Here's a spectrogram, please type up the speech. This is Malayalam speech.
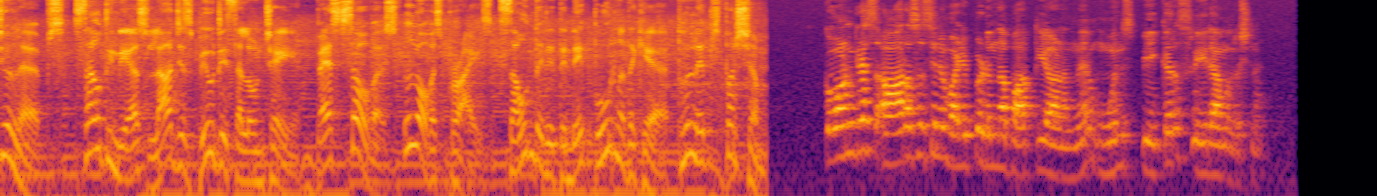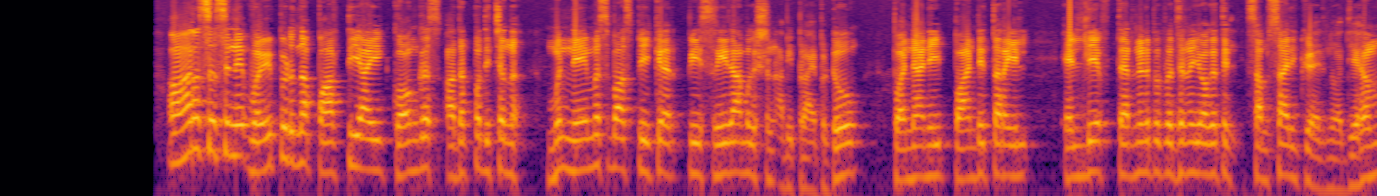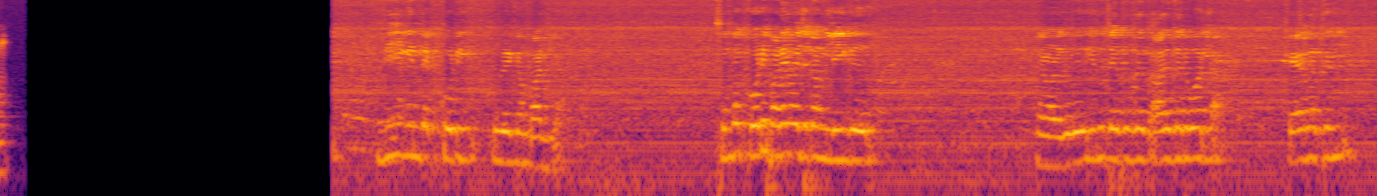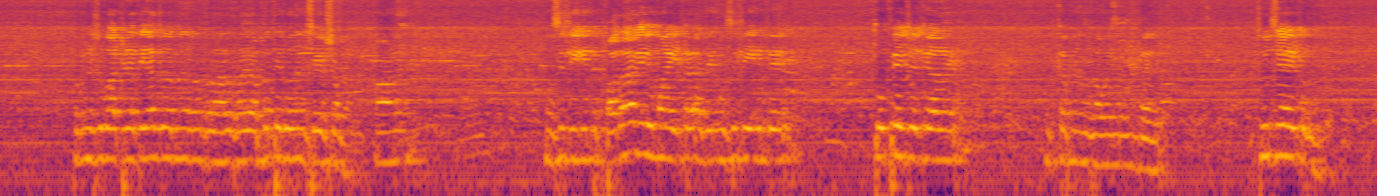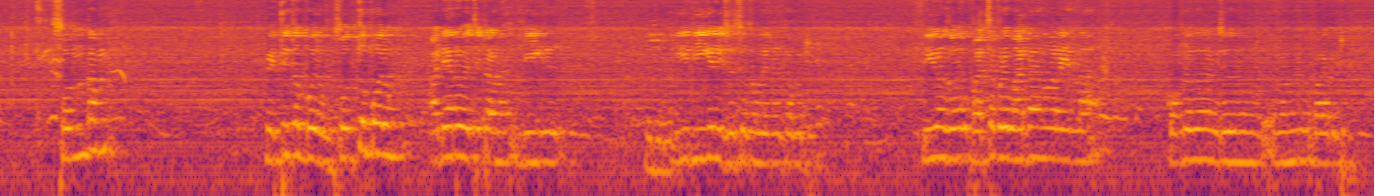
Tulips, south India's largest beauty salon chain. Best service, lowest price സൗന്ദര്യത്തിന്റെ പൂർണതയ്ക്ക് ടുലിപ്സ് സ്പർശം. കോൺഗ്രസ് ആർ എസ് എസിന് വഴിപ്പെടുന്ന പാർട്ടിയാണെന്ന് മുൻ സ്പീക്കർ ശ്രീരാമകൃഷ്ണൻ. ആർ എസ് എസിന് വഴിപ്പെടുന്ന പാർട്ടിയായി കോൺഗ്രസ് അധപ്പതിച്ചെന്ന് മുൻ നിയമസഭാ സ്പീക്കർ പി ശ്രീരാമകൃഷ്ണൻ അഭിപ്രായപ്പെട്ടു. പൊന്നാനി പാണ്ടിത്തറയിൽ എൽ ഡി എഫ് തെരഞ്ഞെടുപ്പ് പ്രചരണ യോഗത്തിൽ സംസാരിക്കുകയായിരുന്നു അദ്ദേഹം. ലീഗിന്റെ കൊടി ഉപയോഗിക്കാൻ പാടില്ല സ്വന്തം കൊടി പണയം വെച്ചിട്ടാണ് ലീഗ്. ഇത് ചെയ്തത് ആദ്യം തരുമല്ല കേരളത്തിൽ കമ്മ്യൂണിസ്റ്റ് പാർട്ടിയുടെ അധികാരത്തിൽ വന്ന് അമ്പത്തി ഇരുപതിന് ശേഷം ആണ് മുസ്ലിം ലീഗിന്റെ പതാകയുമായിട്ട് അല്ലെങ്കിൽ മുസ്ലിം ലീഗിന്റെ തൊപ്പി വെച്ച് വെക്കാതെ നിൽക്കുന്ന സമയം ഉണ്ടായത് തീർച്ചയായിട്ടും സ്വന്തം വ്യക്തിത്വം പോലും സ്വത്ത് പോലും അടിയറ വെച്ചിട്ടാണ് ലീഗ്. ഈ വിശ്വസിച്ചുകൊണ്ട് നമുക്ക് നിൽക്കാൻ പറ്റും. ഭീകര പച്ചപ്പടി മാറ്റം എന്ന് പറയുന്ന കോൺഗ്രസ് നമുക്ക് പറ്റും.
